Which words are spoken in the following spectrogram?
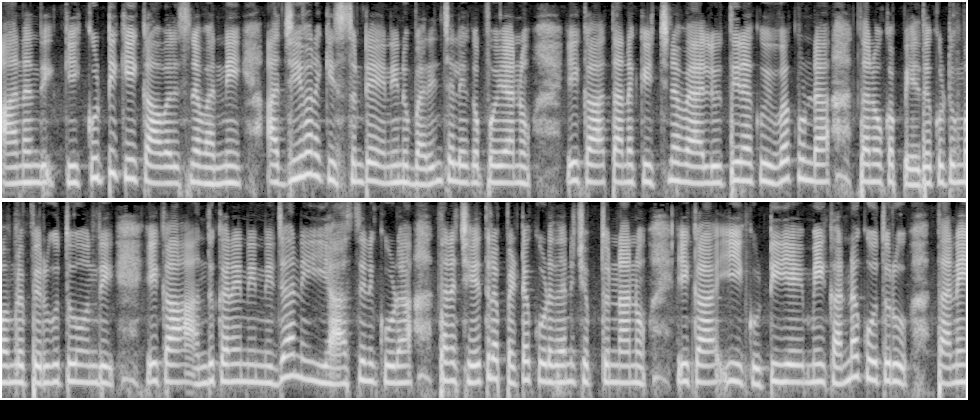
ఆనందికి కుట్టికి కావలసినవన్నీ ఆ జీవనకి ఇస్తుంటే నేను భరించలేకపోయాను. ఇక తనకు ఇచ్చిన వాల్యూ తినకు ఇవ్వకుండా తను ఒక పేద కుటుంబంలో పెరుగుతూ ఉంది. ఇక అందుకనే నేను నిజాన్ని ఈ ఆస్తిని కూడా తన చేతిలో పెట్టకూడదని చెప్తున్నాను. ఇక ఈ కుట్టియే మీ కన్న కూతురు తనే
